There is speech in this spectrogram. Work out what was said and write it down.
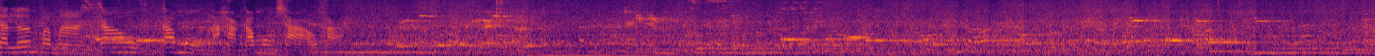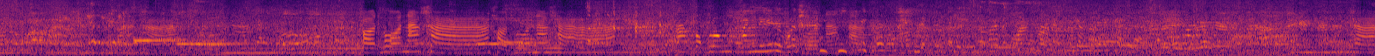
จะเริ่มประมาณ9 9โมงนะคะ9โมงเช้าค่ะ อโทษนะคะ ขอโทษนะคะอ่ตกลงทางนี้หรือขอว่า โทษนะคะ ค่ะ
